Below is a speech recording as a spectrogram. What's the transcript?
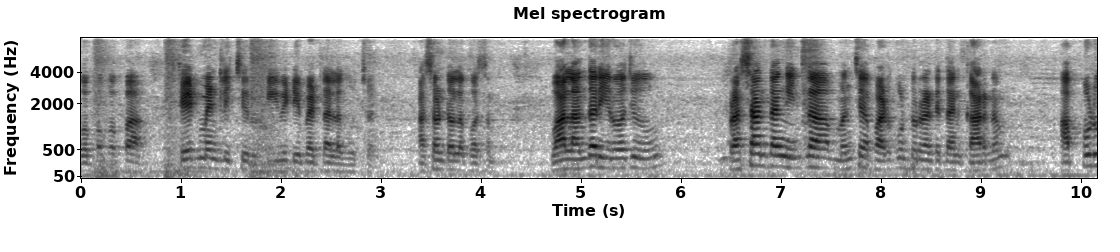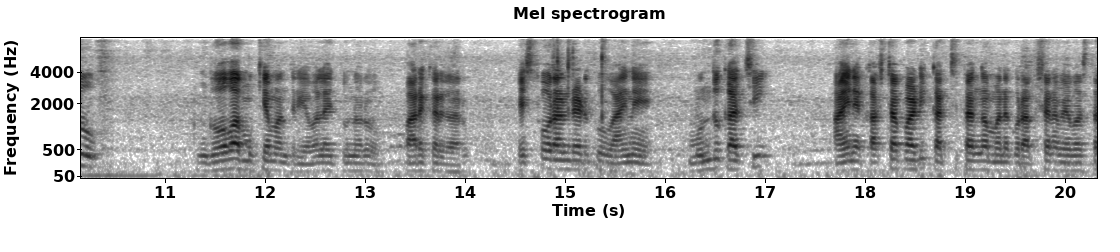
గొప్ప గొప్ప స్టేట్మెంట్లు ఇచ్చారు టీవీ డిబేట్లలో కూర్చొని అసంటోళ్ళ కోసం. వాళ్ళందరూ ఈరోజు ప్రశాంతంగా ఇంట్లో మంచిగా పడుకుంటున్నారు అంటే దానికి కారణం అప్పుడు గోవా ముఖ్యమంత్రి ఎవరైతే ఉన్నారో పారేకర్ గారు ఎస్ ఫోర్ హండ్రెడ్కు ఆయనే ముందుకొచ్చి ఆయన కష్టపడి ఖచ్చితంగా మనకు రక్షణ వ్యవస్థ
